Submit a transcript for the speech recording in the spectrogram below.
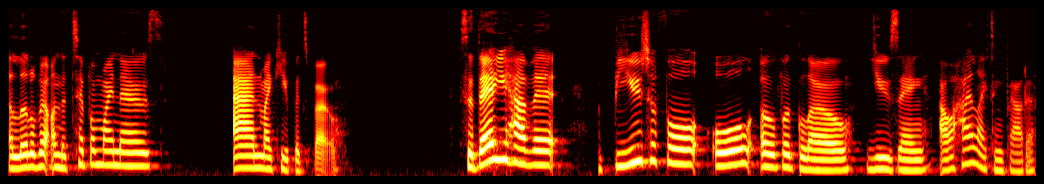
a little bit on the tip of my nose, and my cupid's bow. So there you have it, beautiful all over glow using our highlighting powder.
